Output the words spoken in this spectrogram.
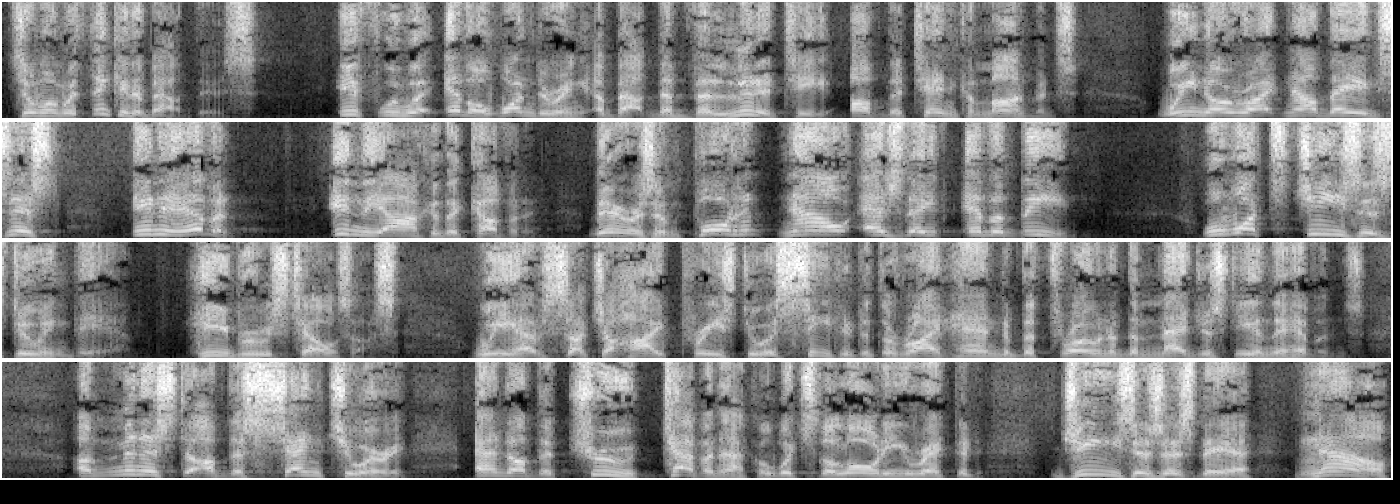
So when we're thinking about this, if we were ever wondering about the validity of the Ten Commandments, we know right now they exist in heaven, in the Ark of the Covenant. They're as important now as they've ever been. Well, what's Jesus doing there? Hebrews tells us, we have such a high priest who is seated at the right hand of the throne of the majesty in the heavens, a minister of the sanctuary and of the true tabernacle which the Lord erected. Jesus is there now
